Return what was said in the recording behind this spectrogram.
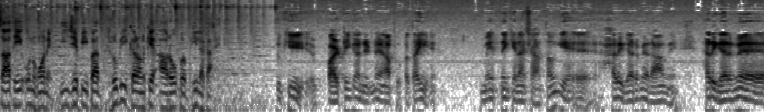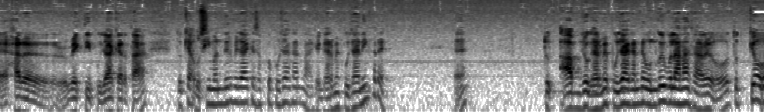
साथ ही उन्होंने बीजेपी पर ध्रुवीकरण के आरोप भी लगाए। क्योंकि पार्टी का निर्णय आपको पता ही है। मैं इतने कहना चाहता हूँ कि हर घर में राम है हर घर में हर व्यक्ति पूजा करता है। तो क्या उसी मंदिर में जाके सबको पूजा करना है कि घर में पूजा नहीं करे? है? तो आप जो घर में पूजा करने उनको ही बुलाना चाह रहे हो तो क्यों?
